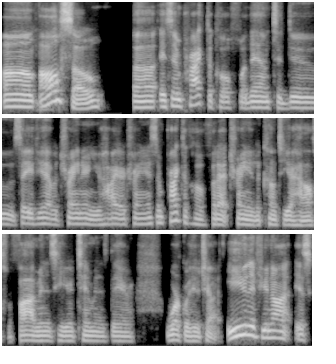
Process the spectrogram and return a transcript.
Um, also, uh, it's impractical for them to do, say, if you have a trainer and you hire a trainer, it's impractical for that trainer to come to your house for five minutes here, 10 minutes there, work with your child. Even if you're not as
